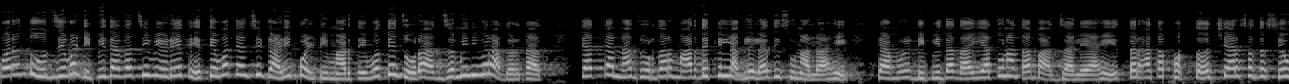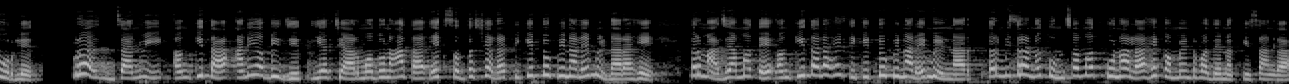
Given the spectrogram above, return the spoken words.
परंतु जेव्हा डी पी दादाची वेळ येते तेव्हा त्यांची गाडी पलटी मारते व ते जोरात जमिनीवर आदळतात. त्यात त्यांना जोरदार मार देखील लागलेला दिसून आला आहे. त्यामुळे डी पी दादा यातून आता बाद झाले आहेत तर आता फक्त चार सदस्य उरलेत. सूरज जान्हवी अंकिता आणि अभिजित या चारमधून आता एक सदस्याला तिकीट टू फिनाले मिळणार आहे. तर माझ्या मते अंकिताला हे तिकीट टू फिनाले मिळणार. तर मित्रांनो तुमचं मत कुणाला हे कमेंटमध्ये नक्की सांगा.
